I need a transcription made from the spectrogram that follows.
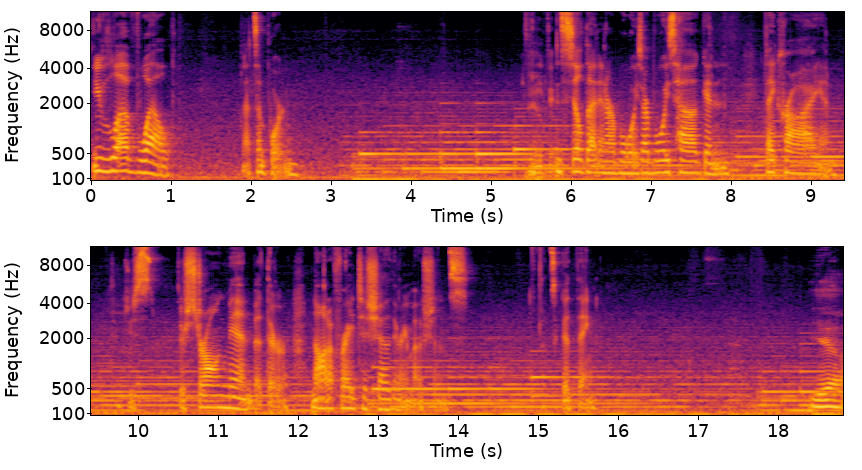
you love well. That's important. Yeah. You've instilled that in our boys. Our boys hug and they cry and just they're strong men, but they're not afraid to show their emotions. That's a good thing. Yeah,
